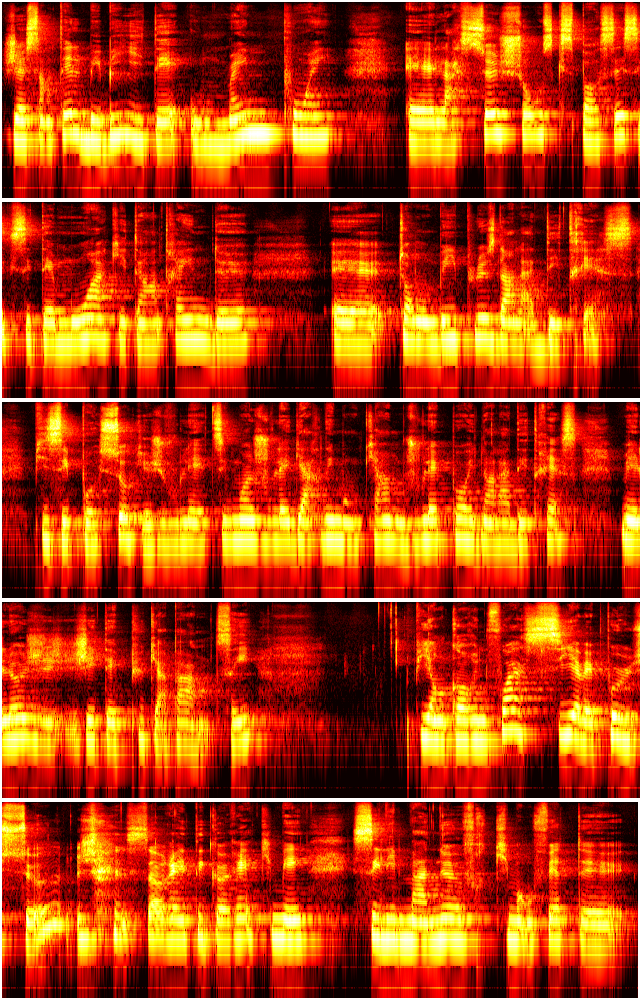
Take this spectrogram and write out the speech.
Je sentais le bébé, il était au même point. Euh, la seule chose qui se passait, c'est que c'était moi qui étais en train de euh, tomber plus dans la détresse. Puis c'est pas ça que je voulais. sais, moi, je voulais garder mon calme, je voulais pas être dans la détresse. Mais là, j'étais plus capable. Puis encore une fois, s'il n'y avait pas eu ça, ça aurait été correct, mais c'est les manœuvres qui m'ont fait euh,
